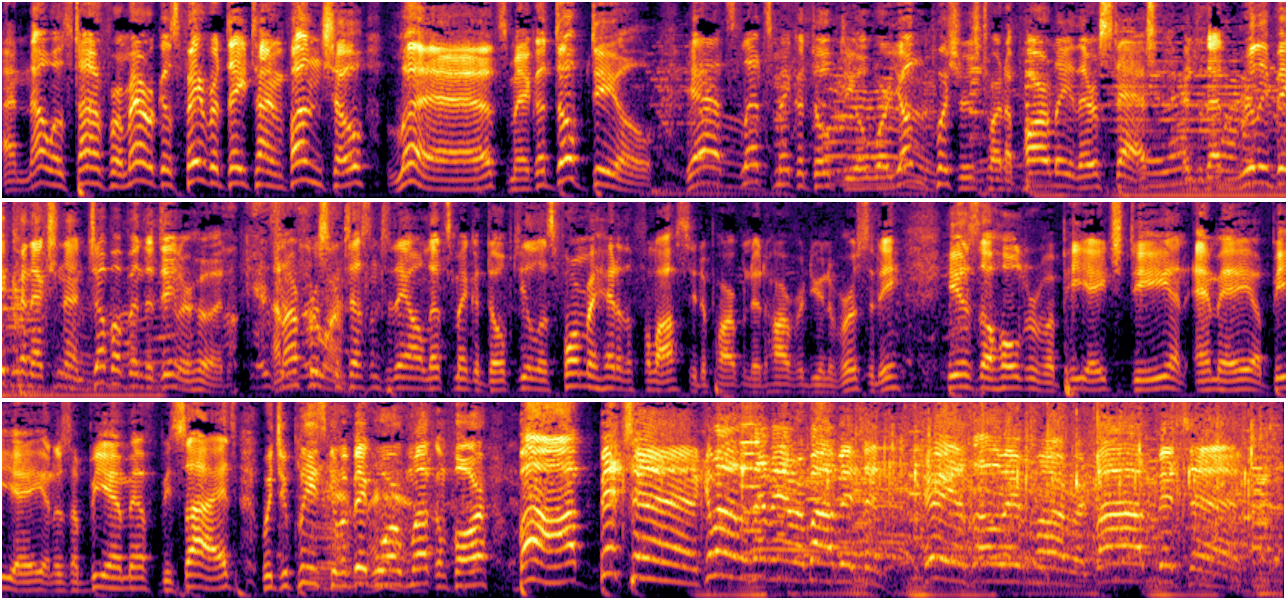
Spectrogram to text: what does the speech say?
And now it's time for America's favorite daytime fun show, Let's Make a Dope Deal. Yeah, it's Let's Make a Dope Deal where young pushers try to parlay their stash into that really big connection and jump up into dealerhood. And our first contestant today on Let's Make a Dope Deal is former head of the philosophy department at Harvard University. He is the holder of a PhD, an MA, a BA, and is a BMF besides. Would you please give a big warm welcome for Bob Bitchin? Come on, let's have a for Bob Bitchin. Here he is all the way from Harvard, Bob Bitchin.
